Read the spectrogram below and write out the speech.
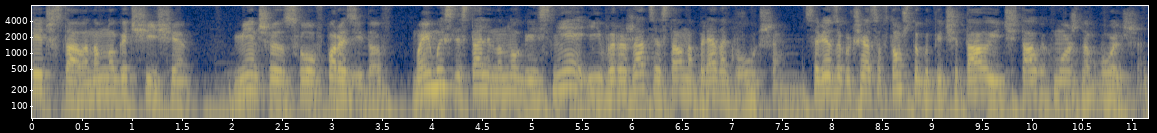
речь стала намного чище, меньше слов-паразитов. Мои мысли стали намного яснее, и выражаться я стал на порядок лучше. Совет заключается в том, чтобы ты читал и читал как можно больше.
